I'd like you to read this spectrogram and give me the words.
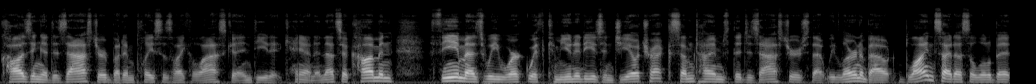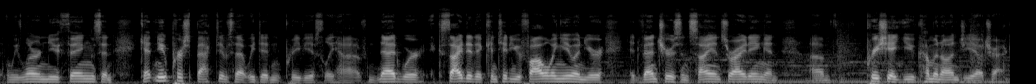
causing a disaster, but in places like Alaska, indeed it can. And that's a common theme as we work with communities in GeoTrek. Sometimes the disasters that we learn about blindside us a little bit, and we learn new things and get new perspectives that we didn't previously have. Ned, we're excited to continue following you and your adventures in science writing, and um, appreciate you coming on GeoTrek.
